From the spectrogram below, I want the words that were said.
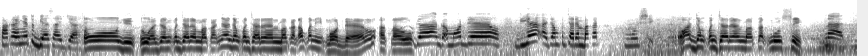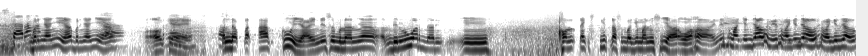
pakainya itu biasa aja. Oh gitu, ajang pencarian bakatnya ajang pencarian bakat apa nih? Model atau Enggak, enggak model. Dia ajang pencarian bakat musik. oh, ajang pencarian bakat musik? Nah, sekarang Bernyanyi ya, bernyanyi ya. Iya, Oke. bernyanyi. Pendapat aku ya, ini sebenarnya di luar dari eh, konteks kita sebagai manusia. Wah, ini semakin jauh nih, semakin jauh, semakin jauh.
